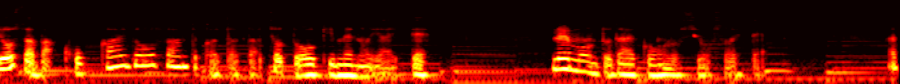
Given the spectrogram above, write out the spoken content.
塩サバ北海道産って書いてあった。ちょっと大きめの焼いてレモンと大根おろしを添えてあ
